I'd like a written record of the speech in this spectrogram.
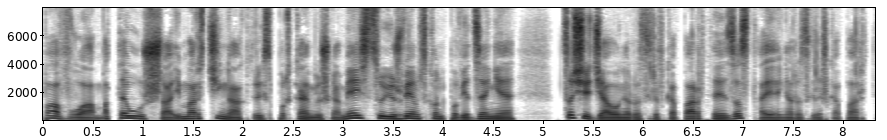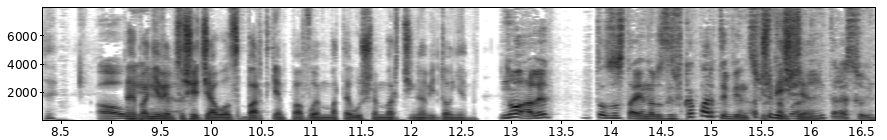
Pawła, Mateusza i Marcina, których spotkałem już na miejscu, już wiem skąd powiedzenie, co się działo na rozgrywka party, zostaje na rozgrywka party. Oh, chyba nie wiem, co się działo z Bartkiem, Pawłem, Mateuszem, Marcinem i Doniem. No, ale to zostaje na rozgrywka party, więc Oczywiście. już nie interesuj.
